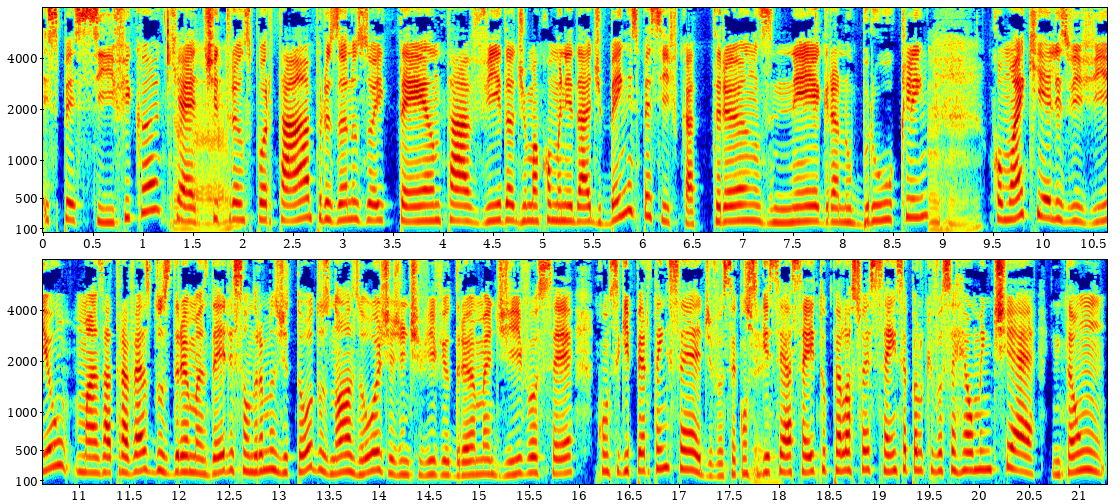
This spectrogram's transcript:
específica, que uhum. é te transportar para os anos 80, a vida de uma comunidade bem específica, trans, negra, no Brooklyn. Uhum. Como é que eles viviam, mas através dos dramas deles, são dramas de todos nós. Hoje a gente vive o drama de você conseguir pertencer, de você conseguir Sim. ser aceito pela sua essência, pelo que você realmente é. Então,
